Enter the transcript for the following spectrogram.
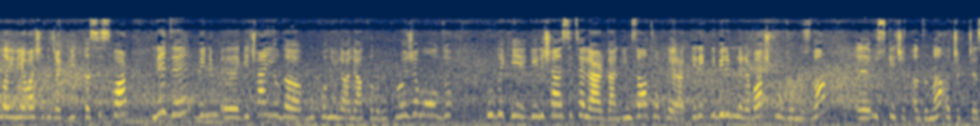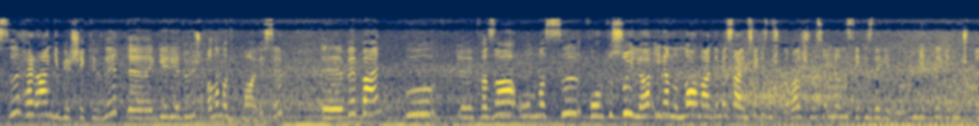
olayını yavaşlatacak bir kasis var ne de benim e, geçen yılda bu konuyla alakalı bir projem oldu. Buradaki gelişen sitelerden imza toplayarak gerekli birimlere başvurduğumuzda e, üst geçit adına açıkçası herhangi bir şekilde e, geriye dönüş alamadık maalesef. E, ve ben bu e, kaza olması korkusuyla inanın normalde mesaim 8.30'da başlıyorsa inanın 8'de geliyorum, 7'de 7.30'da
